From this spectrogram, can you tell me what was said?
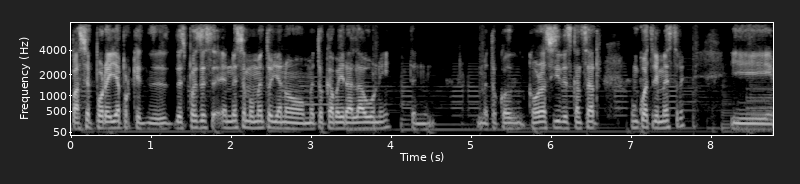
pasé por ella, porque después de ese- en ese momento ya no me tocaba ir a la uni, ten- me tocó ahora sí descansar un cuatrimestre y,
